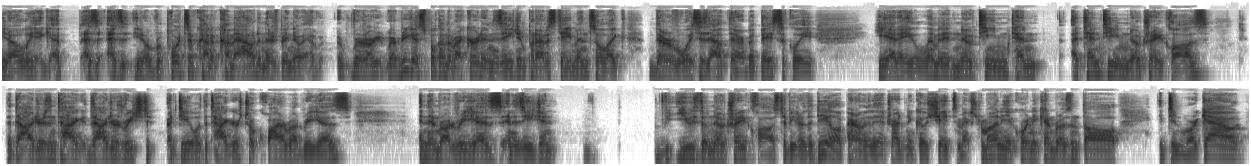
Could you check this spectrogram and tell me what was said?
you know, uh, as, as you know, reports have kind of come out, and there's been no, Rodriguez spoke on the record, and his agent put out a statement. So like there are voices out there, but basically, he had a limited no team ten a ten team no trade clause. The Dodgers and Tiger, Dodgers reached a deal with the Tigers to acquire Rodriguez, and then Rodriguez and his agent used the no trade clause to veto the deal. Apparently, they tried to negotiate some extra money, according to Ken Rosenthal. It didn't work out,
